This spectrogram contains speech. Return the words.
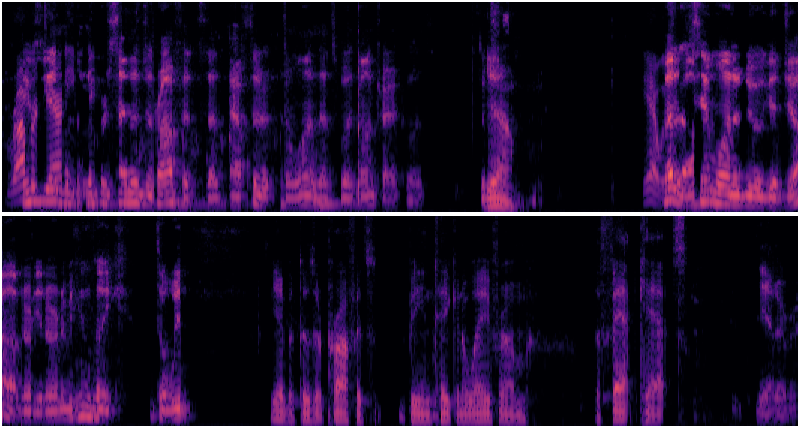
he Robert was Downey. the percentage of profits that after the one. That's what the contract was. Which Yeah, is Yeah, but better. was- Him want to do a good job. You know what I mean? Like it's a win. yeah, but those are profits being taken away from the fat cats. Yeah, whatever.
